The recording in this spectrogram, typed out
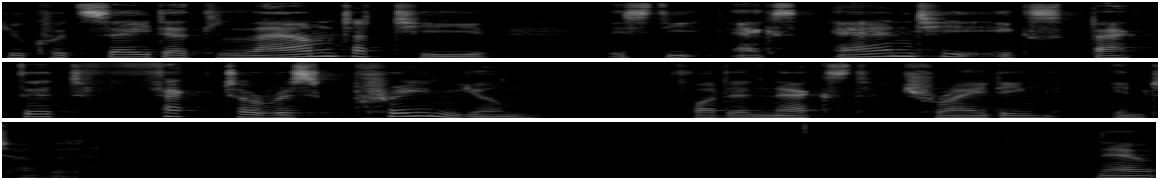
you could say that lambda t is the ex ante expected factor risk premium for the next trading interval. Now,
